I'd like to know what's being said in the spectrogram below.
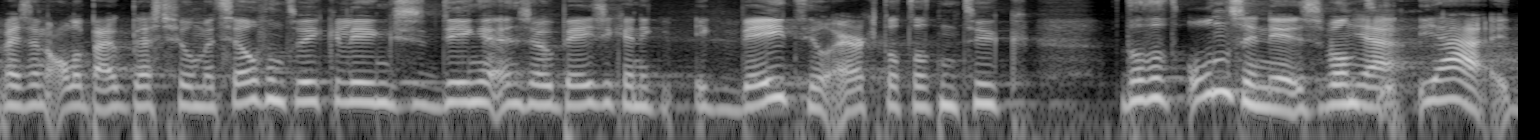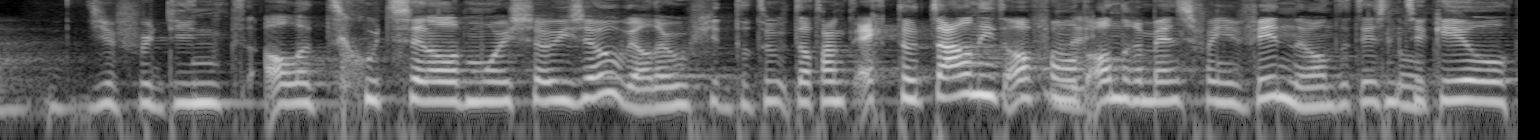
wij zijn allebei ook best veel met zelfontwikkelingsdingen en zo bezig. En ik, ik weet heel erg dat dat natuurlijk dat het onzin is. Want Ja. ja. je verdient al het goeds en al het moois sowieso wel. Daar hoef je, dat, dat hangt echt totaal niet af van wat andere mensen van je vinden. Want het is Klopt. natuurlijk heel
